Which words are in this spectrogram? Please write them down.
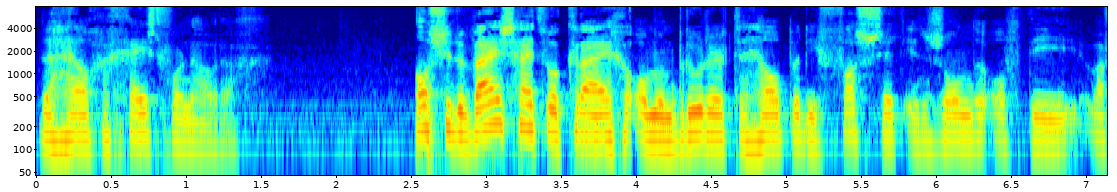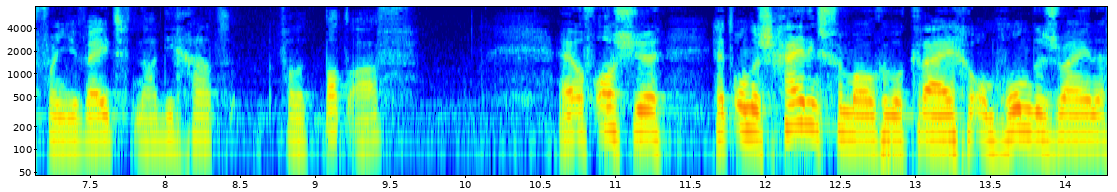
de Heilige Geest voor nodig. Als je de wijsheid wil krijgen om een broeder te helpen die vastzit in zonde of die, waarvan je weet, nou die gaat van het pad af. Of als je het onderscheidingsvermogen wil krijgen om honden, zwijnen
